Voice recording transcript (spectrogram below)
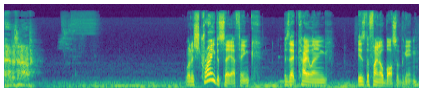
Anderson out. What he's trying to say, I think, is that Kai Leng is the final boss of the game.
